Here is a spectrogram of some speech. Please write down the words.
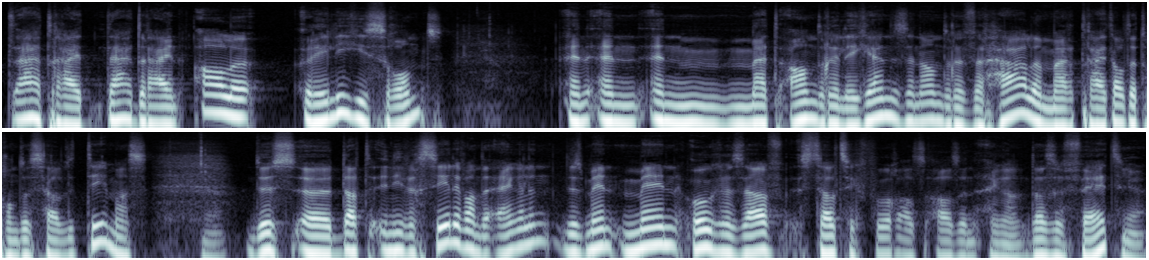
daar, draait, daar draaien alle religies rond. En, en, en met andere legendes en andere verhalen, maar het draait altijd rond dezelfde thema's. Ja. Dus eh, dat universele van de engelen, dus mijn, mijn hogere zelf stelt zich voor als, als een engel. Dat is een feit. Ja.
